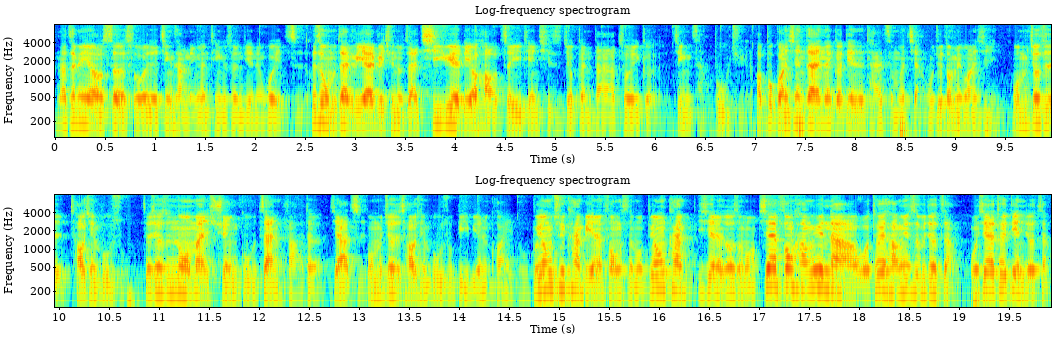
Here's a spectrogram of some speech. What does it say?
那这边也有设所谓的进场点跟停损点的位置，这是我们在 VIP 群组在七月六号这一天，其实就跟大家做一个进场布局了。啊，不管现在那个电视台怎么讲，我觉得都没关系，我们就是超前部署。这就是诺曼选股战法的价值，我们就是超前部署，比别人快一步，不用去看别人封什么，不用看一些人说什么，现在封航运呐，我推航运是不是就涨？我现在推电子就涨，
